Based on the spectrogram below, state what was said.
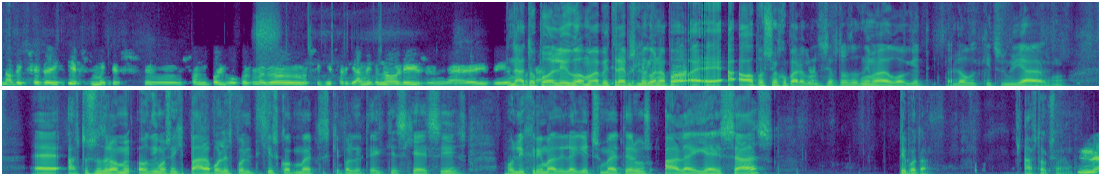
να το εξωτερικεύσουμε και στο- στον υπόλοιπο κόσμο. Εδώ στην Κεσαριανή γνωρίζουν ε, ήδη. Να το πω λίγο, μου επιτρέψεις λίγο να πω. Ε, ε, Όπως έχω παρακολουθήσει αυτό το Δήμο εγώ, γιατί, λόγω και της δουλειάς μου. Ε, Αυτός ο, δρόμο, ο Δήμος έχει πάρα πολλές πολιτικές κομμέτρε και πολιτικές σχέσεις. Πολύ χρήμα δηλαδή για τους μέτερους, αλλά για εσάς τίποτα. Αυτό ξέρω. Ναι.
